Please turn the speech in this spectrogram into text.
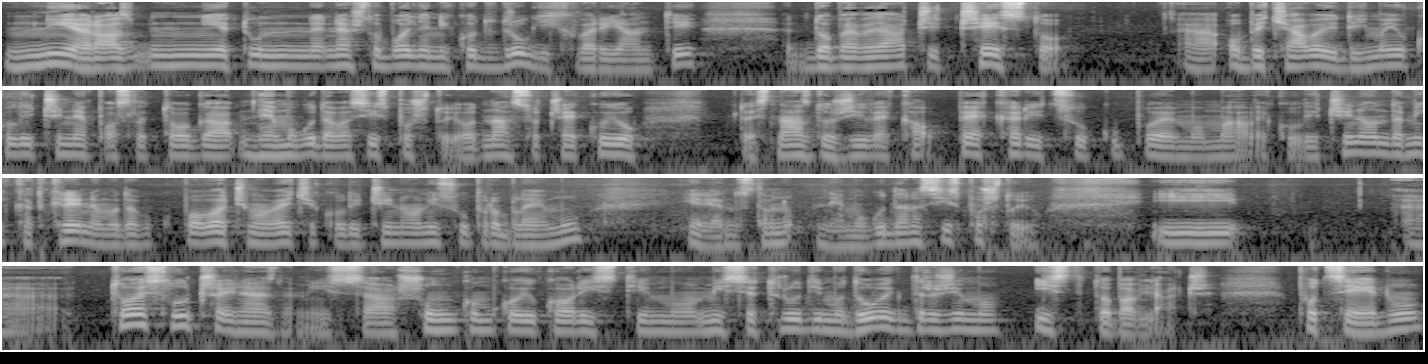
Nije, raz, nije tu nešto bolje ni kod drugih varijanti. Dobavljači često a, obećavaju da imaju količine, posle toga ne mogu da vas ispoštuju. Od nas očekuju, to jest nas dožive kao pekaricu, kupujemo male količine, onda mi kad krenemo da povlačimo veće količine, oni su u problemu, jer jednostavno ne mogu da nas ispoštuju. I to je slučaj, ne znam, i sa šunkom koju koristimo, mi se trudimo da uvek držimo iste dobavljače. Po cenu,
